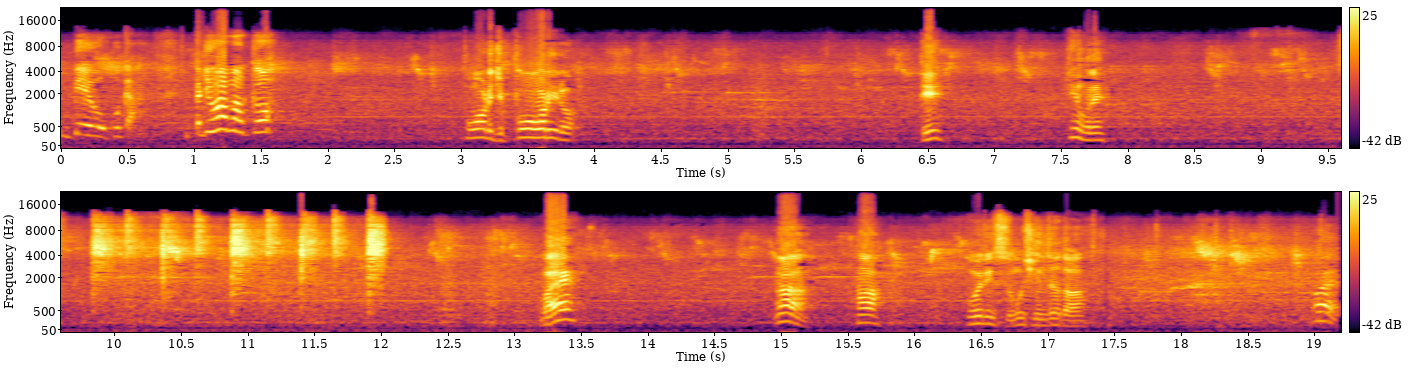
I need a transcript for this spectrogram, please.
你别以为我不敢。你把电话码给我。扒你就扒你了。爹，电话呢？喂？嗯，好，我有点事，我先走了。喂。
